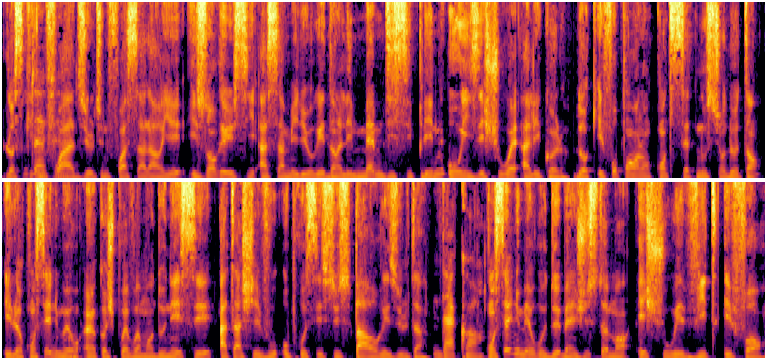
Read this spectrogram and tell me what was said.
Tout lorsqu'ils, à une fait. fois adultes, une fois salariés, ils ont réussi à s'améliorer dans les mêmes disciplines où ils échouaient à l'école. Donc, il faut prendre en compte cette notion de temps. Et le conseil numéro un que je pourrais vraiment donner, c'est attachez-vous au processus, pas au résultat. D'accord. Conseil numéro 2, ben justement, échouer vite et fort.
